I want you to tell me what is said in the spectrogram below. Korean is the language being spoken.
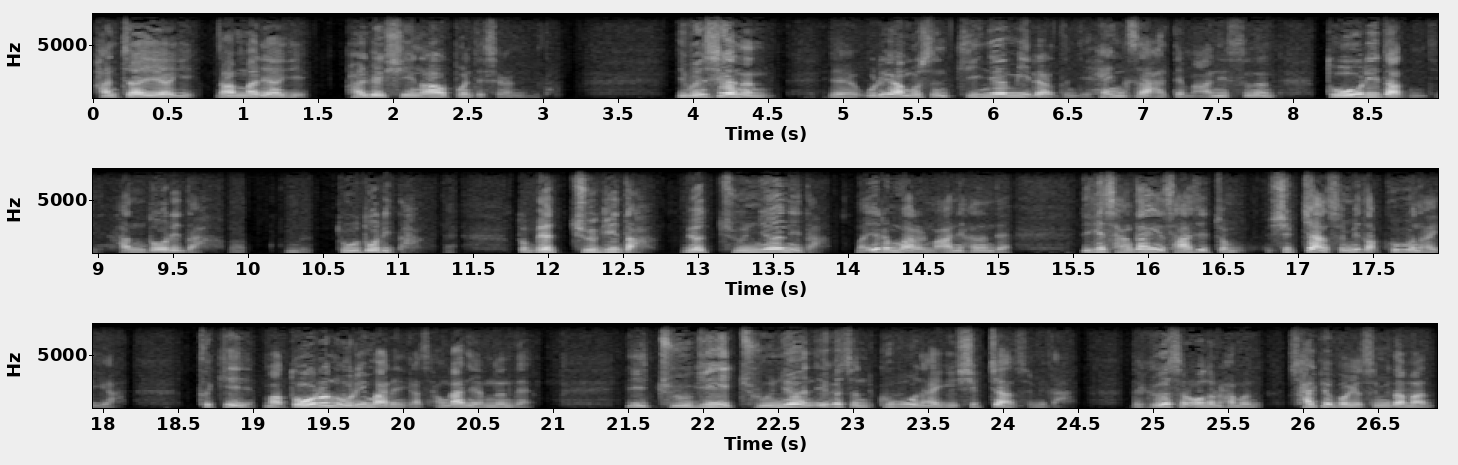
한자 이야기, 낱말 이야기 859번째 시간입니다. 이번 시간은 예, 우리가 무슨 기념일이라든지 행사할 때 많이 쓰는 돌이다든지 한 돌이다, 어, 두 돌이다, 예, 또몇 주기다, 몇 주년이다 막 이런 말을 많이 하는데 이게 상당히 사실 좀 쉽지 않습니다. 구분하기가. 특히 막 돌은 우리말이니까 상관이 없는데 이 주기, 주년 이것은 구분하기 쉽지 않습니다. 네, 그것을 오늘 한번 살펴보겠습니다만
